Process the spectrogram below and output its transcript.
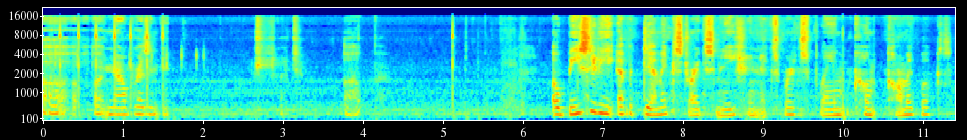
Uh, uh, now present Obesity epidemic strikes nation. Experts blame com comic books.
